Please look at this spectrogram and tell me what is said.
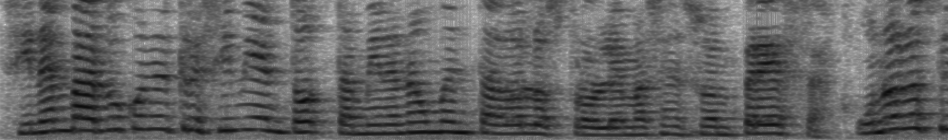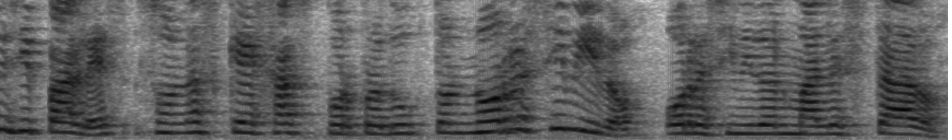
Sin embargo, con el crecimiento también han aumentado los problemas en su empresa. Uno de los principales son las quejas por producto no recibido o recibido en mal estado.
